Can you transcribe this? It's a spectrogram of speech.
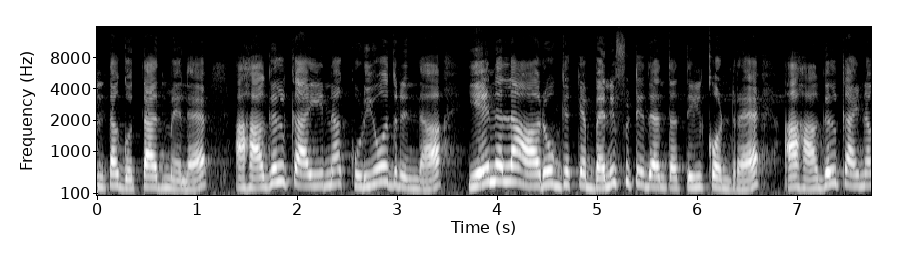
ಅಂತ ಗೊತ್ತಾದ ಮೇಲೆ, ಆ ಹಾಗಲಕಾಯಿನ ಕುಡಿಯೋದ್ರಿಂದ ಏನೆಲ್ಲ ಆರೋಗ್ಯಕ್ಕೆ ಬೆನಿಫಿಟ್ ಇದೆ ಅಂತ ತಿಳ್ಕೊಂಡ್ರೆ, ಆ ಹಾಗಲಕಾಯಿನ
